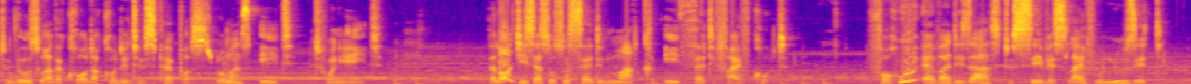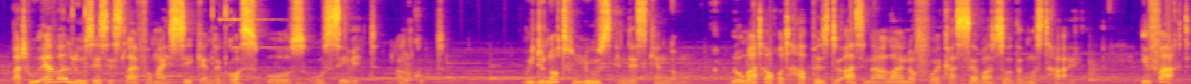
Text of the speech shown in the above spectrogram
to those who are the called according to his purpose. Romans 8 28. The Lord Jesus also said in Mark 8:35 quote, For whoever desires to save his life will lose it, but whoever loses his life for my sake and the gospel's will save it. Unquote. We do not lose in this kingdom no matter what happens to us in our line of work as servants of the Most High. In fact,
